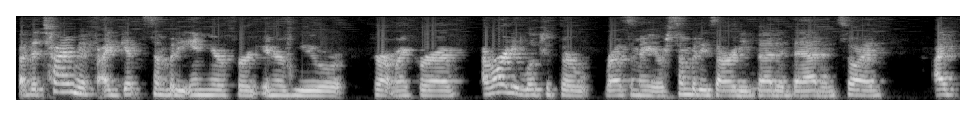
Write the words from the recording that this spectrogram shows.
by the time if I get somebody in here for an interview or throughout my career, I've, I've already looked at their resume or somebody's already vetted that. And so I I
